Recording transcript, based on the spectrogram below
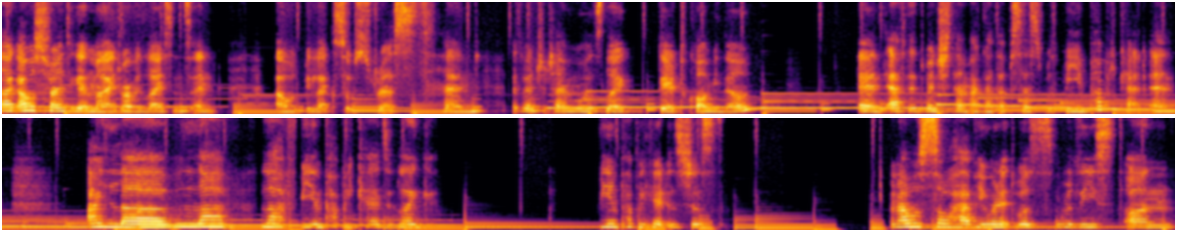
like I was trying to get my driver's license, and I would be like so stressed, and Adventure Time was like there to calm me down. And after Adventure Time, I got obsessed with Bee and PuppyCat, and I love, love, love Bee and PuppyCat. Like, Bee and PuppyCat is just. And I was so happy when it was released on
